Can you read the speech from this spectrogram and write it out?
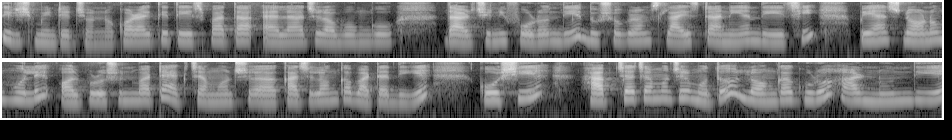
তিরিশ মিনিটের জন্য। কড়াইতে তেজপাতা, এলাচ, লবঙ্গ, দারচিনি, ফোড়ন দিয়ে দুশো গ্রাম স্লাইসড আনিয়ান দিয়েছি। পেঁয়াজ নরম হলে অল্প রসুন বাটা, এক চামচ কাঁচা লঙ্কা বাটা দিয়ে কষিয়ে হাফ চা চামচের মতো লঙ্কা গুঁড়ো আর নুন দিয়ে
